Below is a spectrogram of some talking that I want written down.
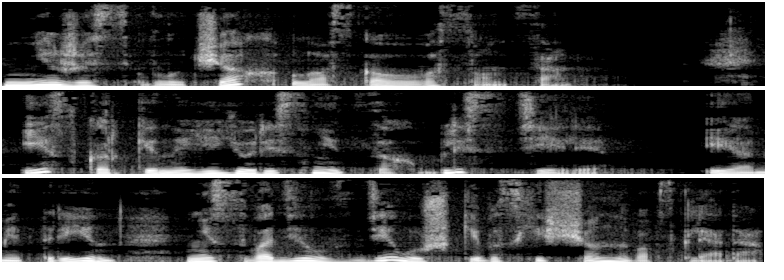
нежесть в лучах ласкового солнца. Искорки на ее ресницах блестели, и Аметрин не сводил с девушки восхищенного взгляда.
